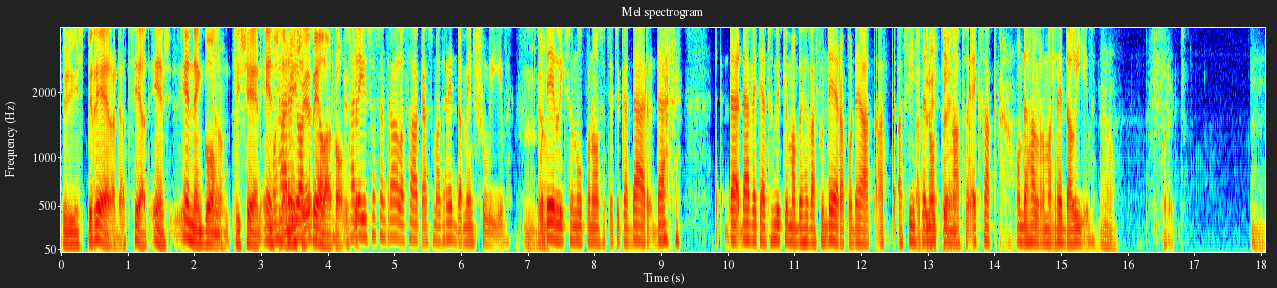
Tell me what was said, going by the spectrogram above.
nu är det ju inspirerande att se att en, än en gång Ja. klichén, enskilda ju människor spelar roll. Här är ju så centrala saker som att rädda människoliv. Mm. och det är liksom nog på något sätt, jag tycker att där, där, där, där vet jag inte hur mycket man behöver fundera på det att, att, att finns Att det någonting, in. alltså, exakt, om det handlar om att rädda liv. Ja. Korrekt. Nu,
